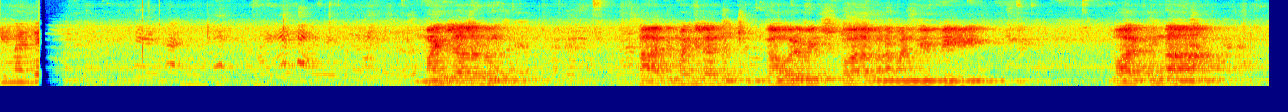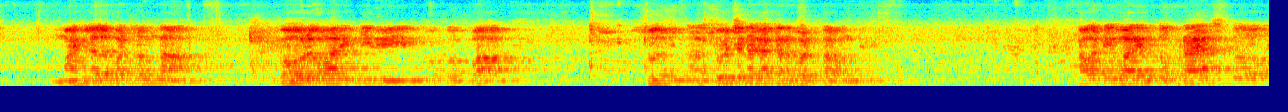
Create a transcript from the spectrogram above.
ఈ మధ్య మహిళలను సాటి మహిళలను గౌరవించుకోవాలి మనం అని చెప్పి వారికి ఉన్న మహిళల పట్ల ఉన్న గౌరవానికి ఇది ఒక గొప్ప సూ- సూచనగా కనబడతా ఉంది. కాబట్టి వారు ఎంతో ప్రయాసతో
